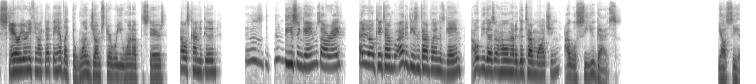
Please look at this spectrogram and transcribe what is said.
scary or anything like that. They had like the one jump scare where you went up the stairs. That was kind of good. It was decent games, all right. I had an okay time. I had a decent time playing this game. I hope you guys at home had a good time watching. I will see you guys. Y'all see ya.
